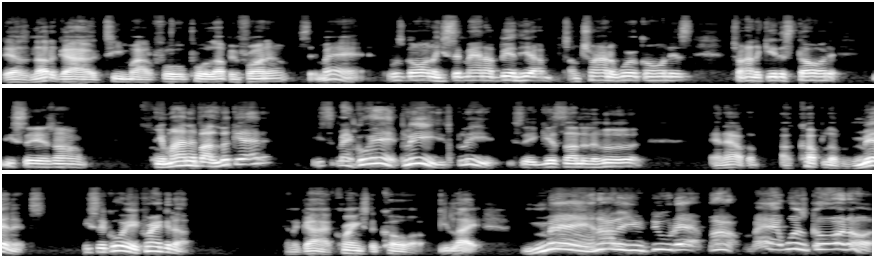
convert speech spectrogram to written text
there's another guy with T Model Ford pull up in front of him. Say, man, what's going on? He said, man, I've been here. I'm, I'm trying to work on this, trying to get it started. He says, um, you mind if I look at it? He said, man, go ahead, please, please. He said, he gets under the hood. And after a couple of minutes, he said, go ahead, crank it up. And the guy cranks the car up. He like, man, how do you do that, Pop? Man, what's going on?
